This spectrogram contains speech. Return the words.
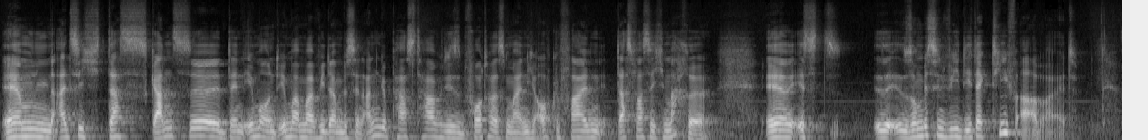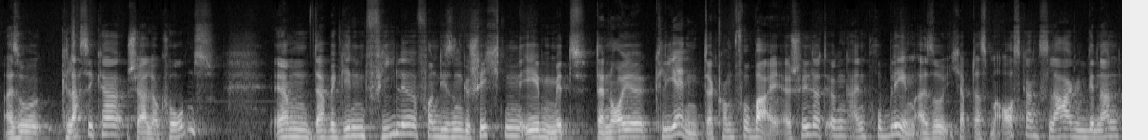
Ähm, als ich das Ganze denn immer und immer mal wieder ein bisschen angepasst habe, diesen Vortrag ist mir eigentlich aufgefallen, das, was ich mache, äh, ist äh, so ein bisschen wie Detektivarbeit. Also Klassiker, Sherlock Holmes, ähm, da beginnen viele von diesen Geschichten eben mit der neue Klient, der kommt vorbei. Er schildert irgendein Problem. Also ich habe das mal Ausgangslage genannt,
